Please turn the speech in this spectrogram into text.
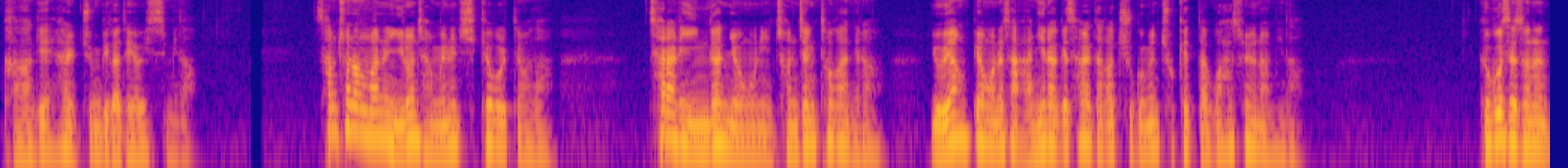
강하게 할 준비가 되어 있습니다. 삼촌 악마는 이런 장면을 지켜볼 때마다 차라리 인간 영혼이 전쟁터가 아니라 요양병원에서 안일하게 살다가 죽으면 좋겠다고 하소연합니다. 그곳에서는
